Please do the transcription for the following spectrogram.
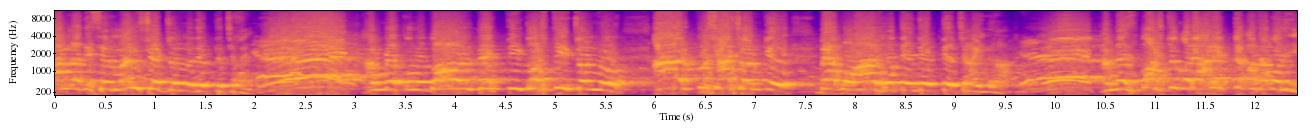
বাংলাদেশের মানুষের জন্য দেখতে চাই। আমরা কোন দল, ব্যক্তি, গোষ্ঠীর জন্য আর প্রশাসনকে ব্যবহার হতে দেখতে চাই না। আমরা স্পষ্ট করে আরেকটা কথা বলি।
